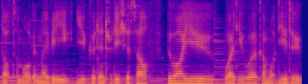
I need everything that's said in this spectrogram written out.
Dr. Morgan, maybe you could introduce yourself. Who are you? Where do you work? And what do you do?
